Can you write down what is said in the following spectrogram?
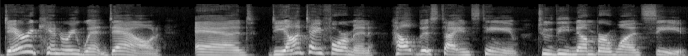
Derrick Henry went down and D'Onta Foreman helped this Titans team to the number one seed.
